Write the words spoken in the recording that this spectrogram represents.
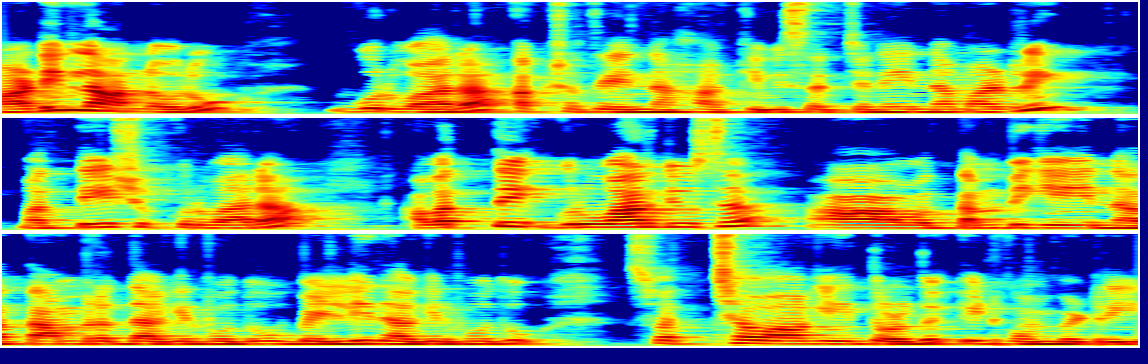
ಮಾಡಿಲ್ಲ ಅನ್ನೋರು ಗುರುವಾರ ಅಕ್ಷತೆಯನ್ನು ಹಾಕಿ ವಿಸರ್ಜನೆಯನ್ನು ಮಾಡಿರಿ. ಮತ್ತೆ ಶುಕ್ರವಾರ ಅವತ್ತೇ ಗುರುವಾರ ದಿವಸ ಆ ತಂಬಿಗೆಯನ್ನು ತಾಮ್ರದ್ದಾಗಿರ್ಬೋದು ಬೆಳ್ಳಿದಾಗಿರ್ಬೋದು ಸ್ವಚ್ಛವಾಗಿ ತೊಳೆದು ಇಟ್ಕೊಂಡ್ಬಿಡ್ರಿ.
